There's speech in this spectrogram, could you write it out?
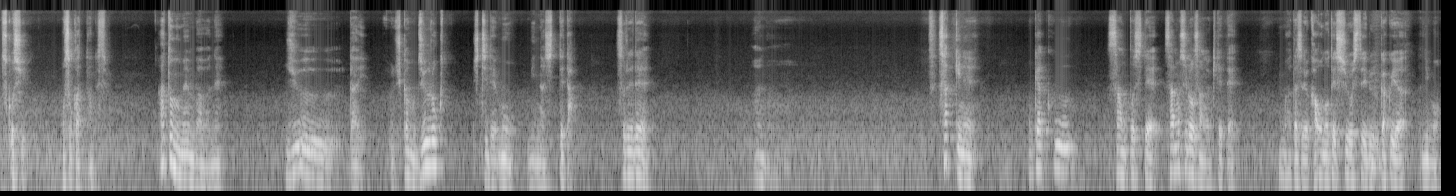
少し遅かったんですよ。後のメンバーはね10代しかも167でもうみんな知ってた。それであのさっきねお客さんとして佐野史郎さんが来てて今私が顔の撤収をしている楽屋にも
